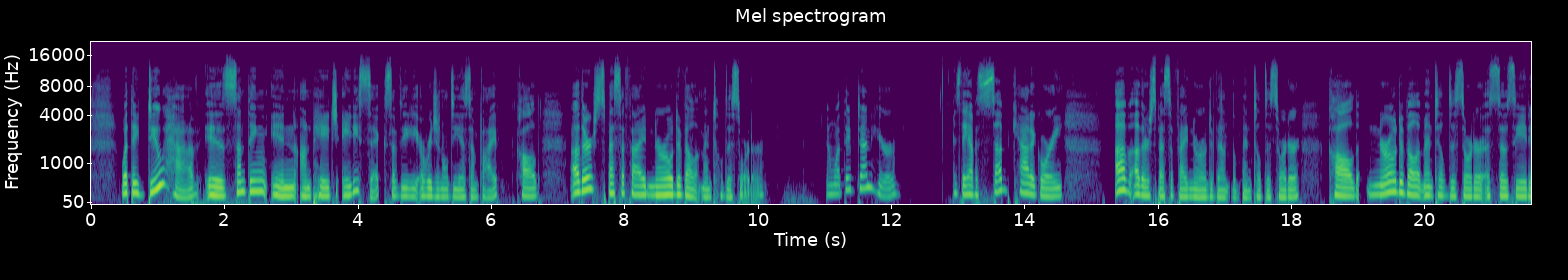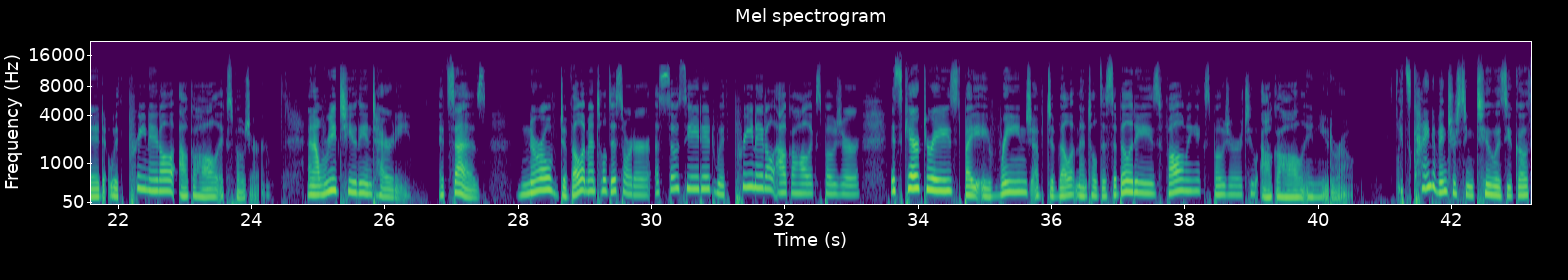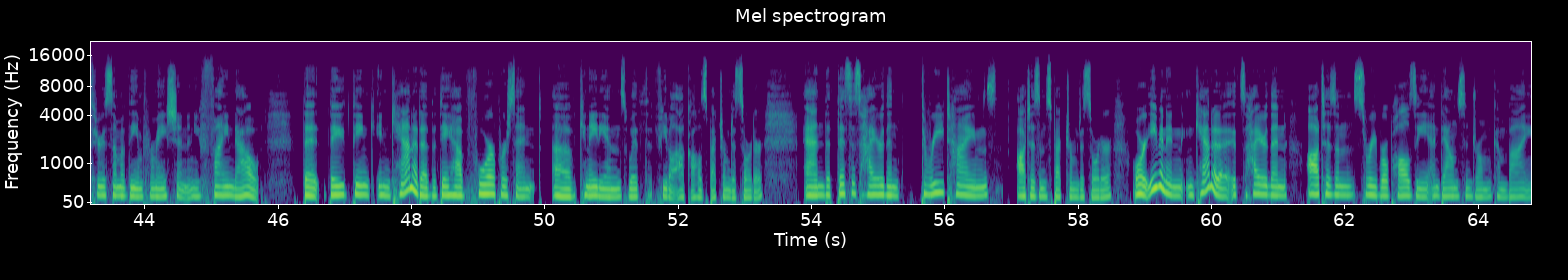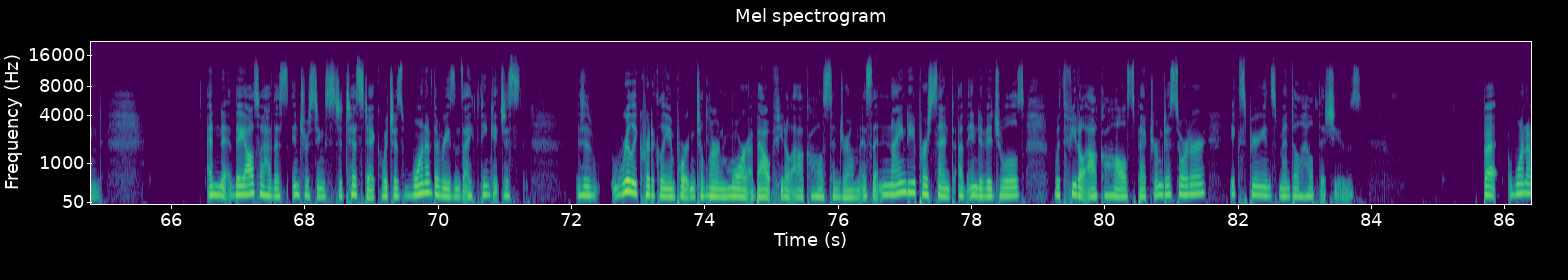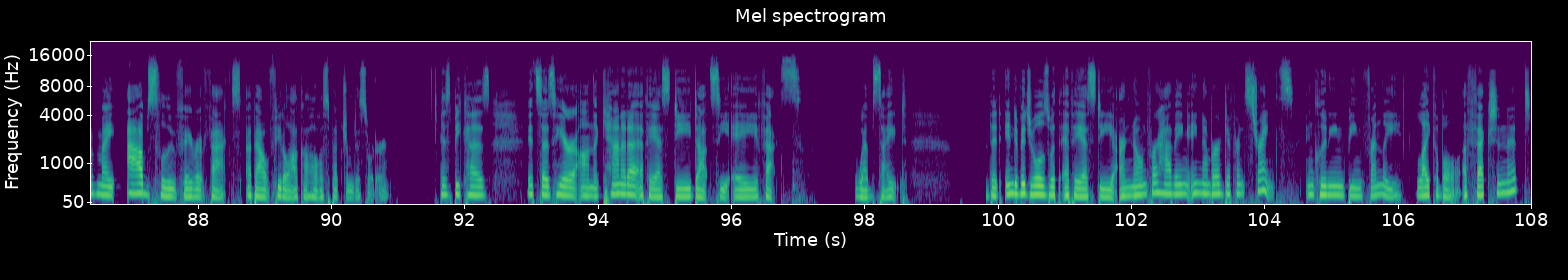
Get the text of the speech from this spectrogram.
What they do have is something in on page 86 of the original DSM 5 called Other Specified Neurodevelopmental Disorder. And what they've done here is they have a subcategory of other specified neurodevelopmental disorder called neurodevelopmental disorder associated with prenatal alcohol exposure. And I'll read to you the entirety. It says, neurodevelopmental disorder associated with prenatal alcohol exposure is characterized by a range of developmental disabilities following exposure to alcohol in utero. It's kind of interesting too as you go through some of the information and you find out that they think in Canada that they have 4% of Canadians with fetal alcohol spectrum disorder and that this is higher than 3 times autism spectrum disorder or even in, in Canada it's higher than autism, cerebral palsy and down syndrome combined. And they also have this interesting statistic which is one of the reasons I think it just is really critically important to learn more about fetal alcohol syndrome is that 90% of individuals with fetal alcohol spectrum disorder experience mental health issues. But one of my absolute favorite facts about fetal alcohol spectrum disorder is because it says here on the canadafasd.ca facts website that individuals with FASD are known for having a number of different strengths, including being friendly, likable, affectionate,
